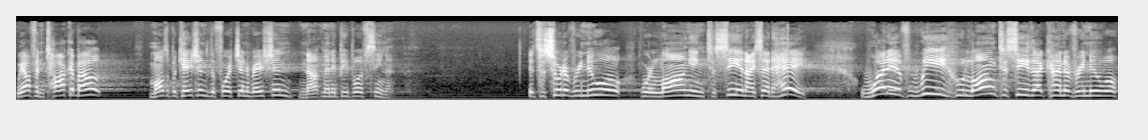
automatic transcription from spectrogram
We often talk about Multiplication to the fourth generation, not many people have seen it. It's a sort of renewal we're longing to see. And I said, hey, what if we who long to see that kind of renewal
